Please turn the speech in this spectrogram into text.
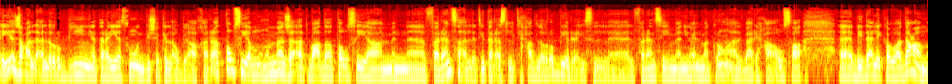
يجعل الأوروبيين يتريثون بشكل أو بآخر. التوصية مهمة. جاءت بعد توصية من فرنسا التي ترأس الاتحاد الأوروبي. الرئيس الفرنسي إيمانويل ماكرون البارحة أوصى بذلك ودعم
